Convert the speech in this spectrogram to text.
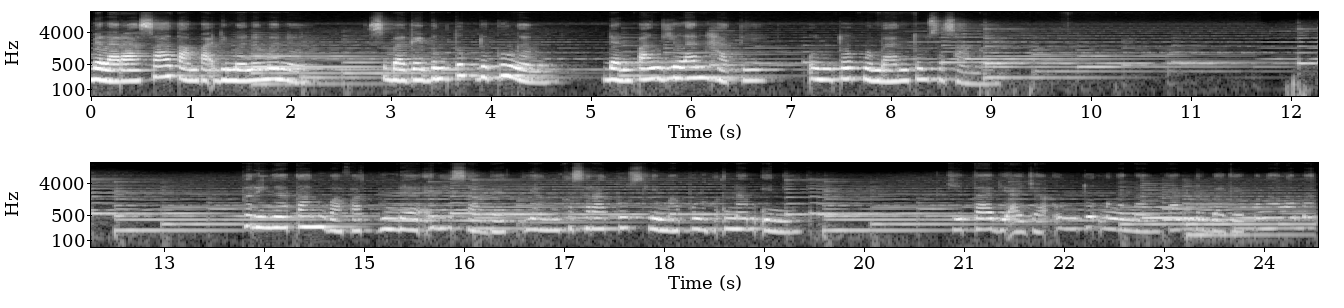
Bela rasa tampak di mana-mana sebagai bentuk dukungan dan panggilan hati untuk membantu sesama. Peringatan wafat Bunda Elizabeth yang ke-156 ini, kita diajak untuk mengenangkan berbagai pengalaman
